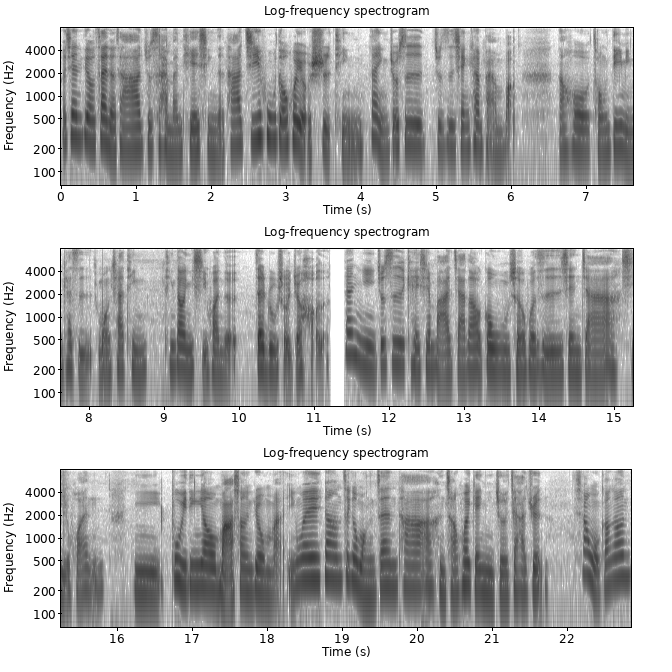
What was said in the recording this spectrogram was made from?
而且 D L Site 它就是还蛮贴心的，它几乎都会有试听。那你就是就是先看排行榜。然后从第一名开始往下听，听到你喜欢的再入手就好了。但你就是可以先把它加到购物车，或者是先加喜欢，你不一定要马上就买，因为像这个网站它很常会给你折价券。像我刚刚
